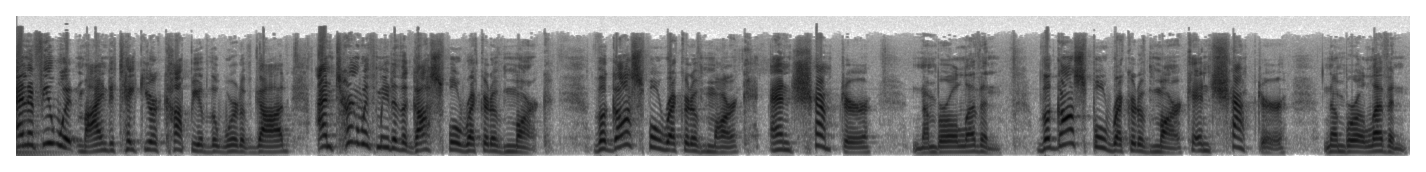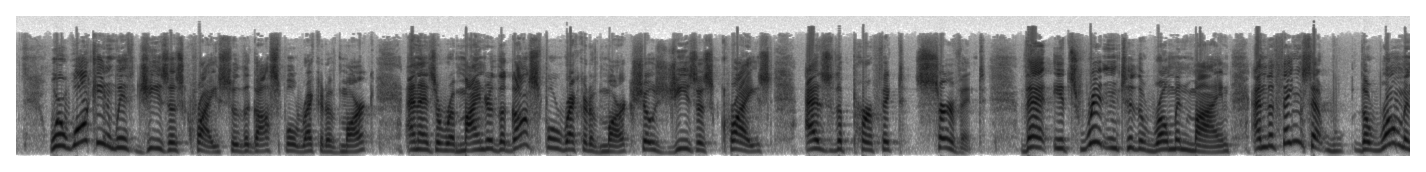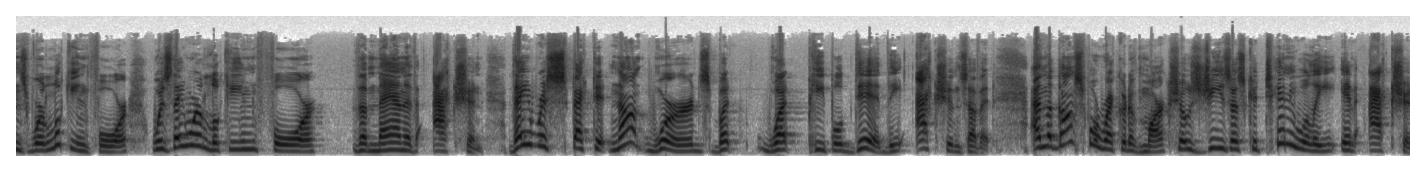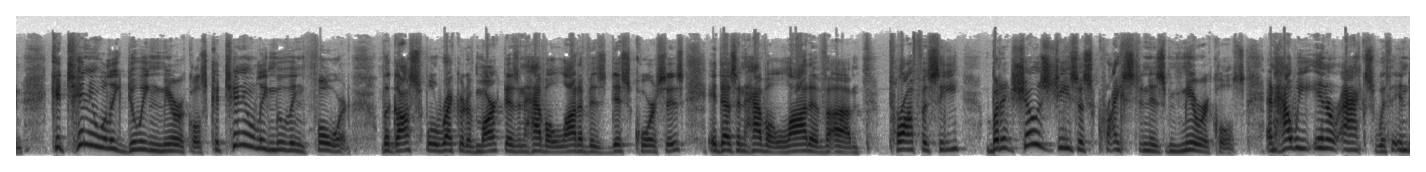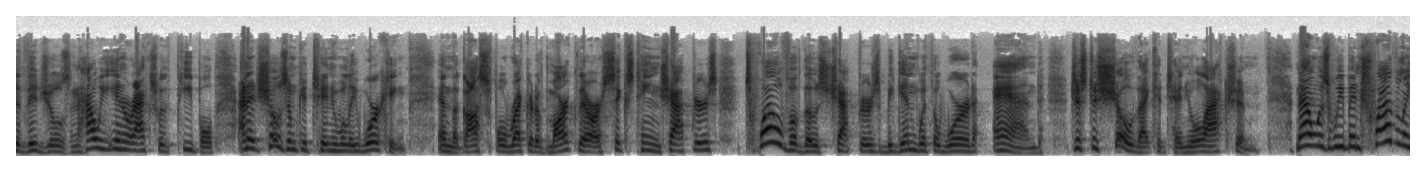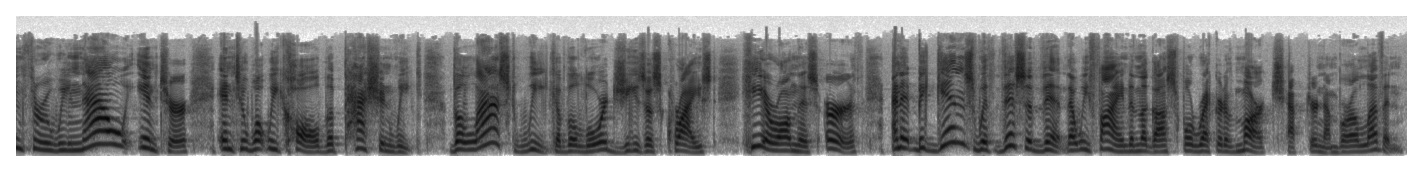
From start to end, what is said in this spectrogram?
And if you wouldn't mind to take your copy of the Word of God and turn with me to the Gospel record of Mark, the Gospel record of Mark and chapter number 11. The Gospel record of Mark and chapter number 11. We're walking with Jesus Christ through the gospel record of Mark. And as a reminder, the gospel record of Mark shows Jesus Christ as the perfect servant. That it's written to the Roman mind. And the things that the Romans were looking for was they were looking for the man of action. They respected not words, but what people did, the actions of it. And the gospel record of Mark shows Jesus continually in action, continually doing miracles, continually moving forward. The gospel record of Mark doesn't have a lot of his discourses, it doesn't have a lot of um, prophecy, but it shows Jesus Christ and his miracles and how he interacts with individuals and how he interacts with people, and it shows him continually working. In the gospel record of Mark, there are 16 chapters, 12 of those chapters begin with the word and, just to show that continual action. Now, as we've been traveling through, we now enter into what we call the Passion Week, the last week of the Lord Jesus Christ here on this earth. And it begins with this event that we find in the Gospel record of Mark, chapter number 11.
